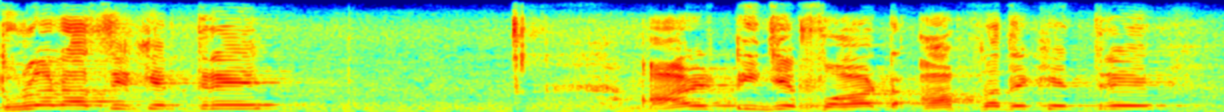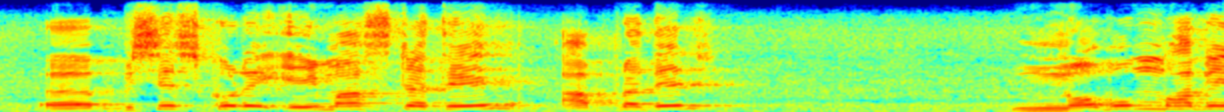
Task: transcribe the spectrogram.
তুলা রাশির ক্ষেত্রে আরেকটি যে পার্ট আপনাদের ক্ষেত্রে বিশেষ করে এই মাসটাতে আপনাদের নবমভাবে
